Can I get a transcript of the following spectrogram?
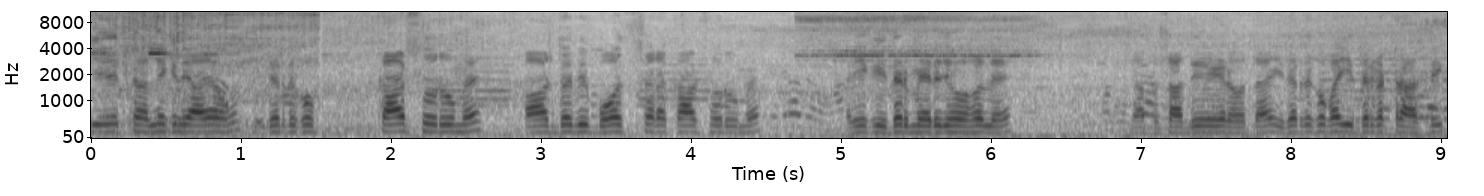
ये टहलने के लिए आया हूँ। इधर देखो कार शोरूम है और इधर भी बहुत सारा कार शोरूम है। और एक इधर मैरिज हॉल है, यहाँ पर शादी वगैरह होता है। इधर देखो भाई, इधर का ट्रैफ़िक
